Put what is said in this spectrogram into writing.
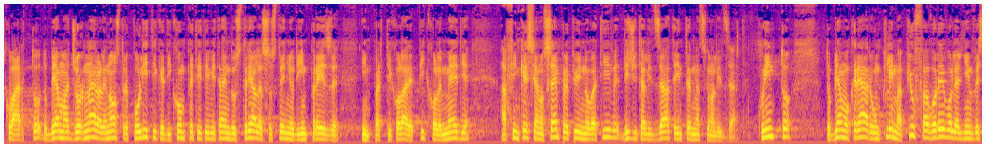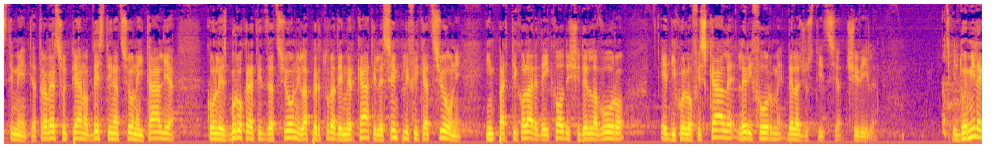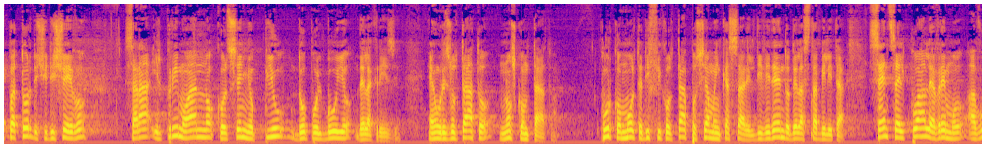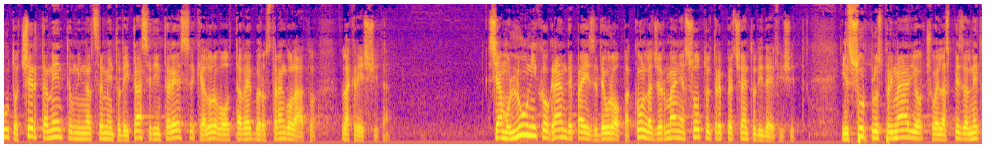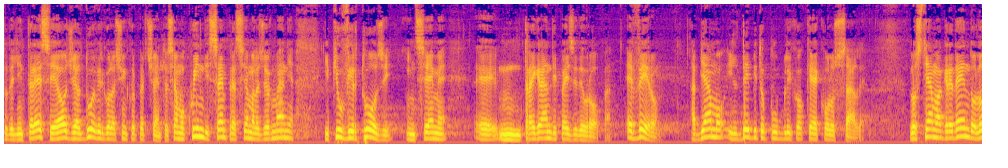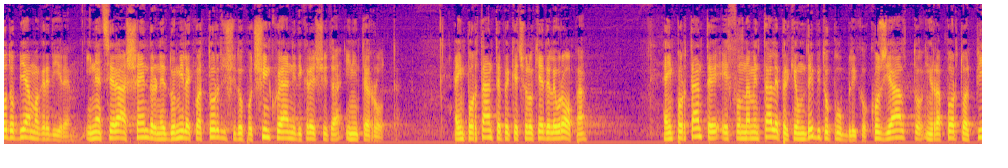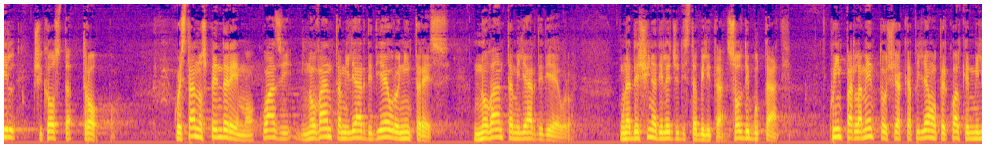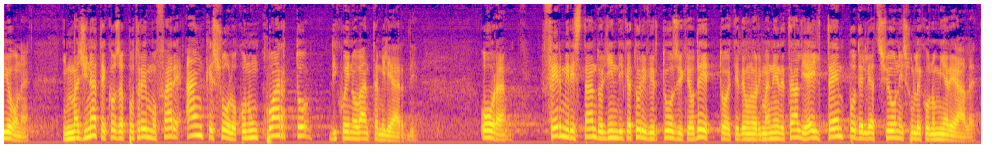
Quarto, dobbiamo aggiornare le nostre politiche di competitività industriale a sostegno di imprese, in particolare piccole e medie, affinché siano sempre più innovative, digitalizzate e internazionalizzate. Quinto, dobbiamo creare un clima più favorevole agli investimenti attraverso il piano Destinazione Italia, con le sburocratizzazioni, l'apertura dei mercati, le semplificazioni, in particolare dei codici del lavoro e di quello fiscale, le riforme della giustizia civile. Il 2014, dicevo, sarà il primo anno col segno più dopo il buio della crisi. È un risultato non scontato. Pur con molte difficoltà possiamo incassare il dividendo della stabilità, senza il quale avremmo avuto certamente un innalzamento dei tassi di interesse che a loro volta avrebbero strangolato la crescita. Siamo l'unico grande paese d'Europa, con la Germania, sotto il 3% di deficit. Il surplus primario, cioè la spesa al netto degli interessi, è oggi al 2,5% e siamo quindi, sempre assieme alla Germania, i più virtuosi insieme, eh, tra i grandi paesi d'Europa. È vero, abbiamo il debito pubblico che è colossale. Lo stiamo aggredendo, lo dobbiamo aggredire. Inizierà a scendere nel 2014 dopo cinque anni di crescita ininterrotta. È importante perché ce lo chiede l'Europa? È importante e fondamentale perché un debito pubblico così alto in rapporto al PIL ci costa troppo. Quest'anno spenderemo quasi 90 miliardi di euro in interessi, 90 miliardi di euro, una decina di leggi di stabilità, soldi buttati. Qui in Parlamento ci accapigliamo per qualche milione. Immaginate cosa potremmo fare anche solo con un quarto di quei 90 miliardi. Ora, Fermi restando gli indicatori virtuosi che ho detto e che devono rimanere tali, è il tempo delle azioni sull'economia reale.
